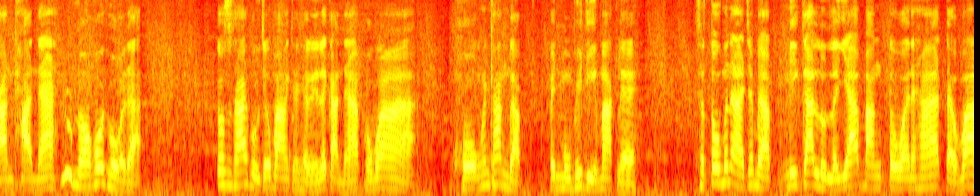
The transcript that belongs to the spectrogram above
การทันนะลูกน้องโคตรโหดอะตัวสุดท้ายผมจะวางแถวๆนี้แล้วกันนะ เพราะว่าโค้งค่อนข้างแบบเป็นมุมที่ดีมากเลยศัตรูมันอาจจะแบบมีการหลุดระยะบางตัวนะฮะ แต่ว่า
